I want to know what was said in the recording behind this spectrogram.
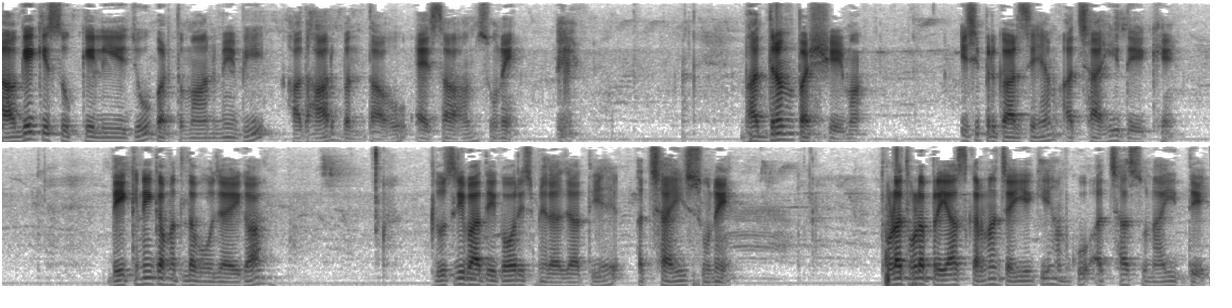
आगे के सुख के लिए जो वर्तमान में भी आधार बनता हो, ऐसा हम सुने। भद्रम पश्चिमा इसी प्रकार से हम अच्छा ही देखें। देखने का मतलब हो जाएगा दूसरी बात एक और इसमें रह जाती है अच्छा ही सुने। थोड़ा थोड़ा प्रयास करना चाहिए कि हमको अच्छा सुनाई दे।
